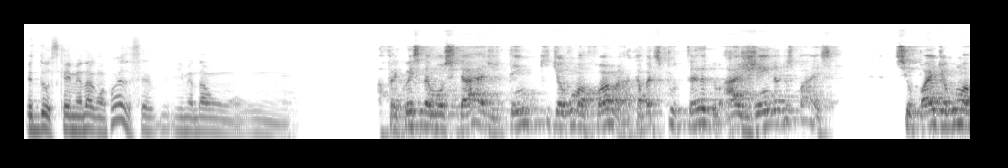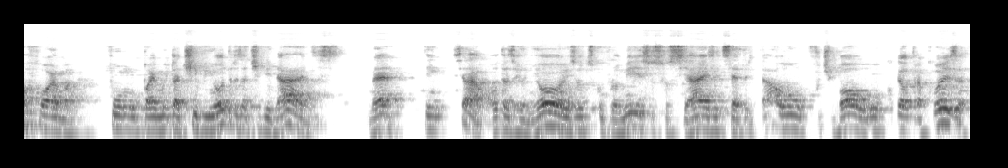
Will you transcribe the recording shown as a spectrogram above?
Edu, você quer emendar alguma coisa? Você emendar um, um a frequência da mocidade tem que, de alguma forma, acabar disputando a agenda dos pais. Se o pai, de alguma forma, for um pai muito ativo em outras atividades, né, tem, sei lá, outras reuniões, outros compromissos sociais, etc e tal, ou futebol, ou qualquer outra coisa,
